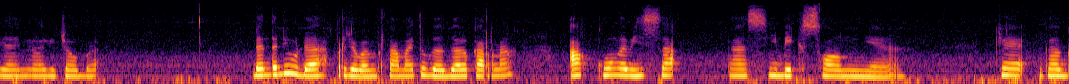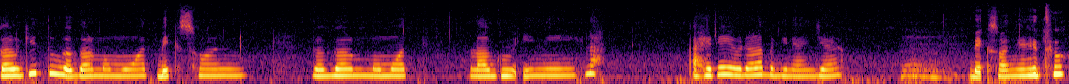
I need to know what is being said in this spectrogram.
ya ini lagi coba dan tadi udah percobaan pertama itu gagal karena aku nggak bisa ngasih backsoundnya. Kayak gagal gitu gagal memuat backsound gagal memuat lagu ini. Nah akhirnya ya udahlah begini aja. Backsoundnya itu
